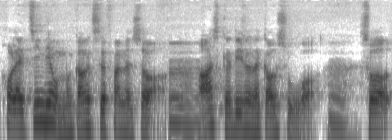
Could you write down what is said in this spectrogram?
后来今天我们刚吃饭的时候，嗯阿斯克弟兄才告诉我，嗯说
